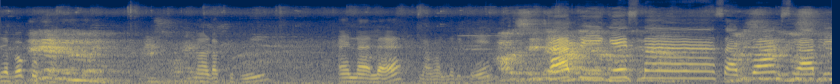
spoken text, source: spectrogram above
ஜெப கூட்டம். நடக்குது. அதனால் நான் வந்திருக்கேன். Happy Christmas advance happy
